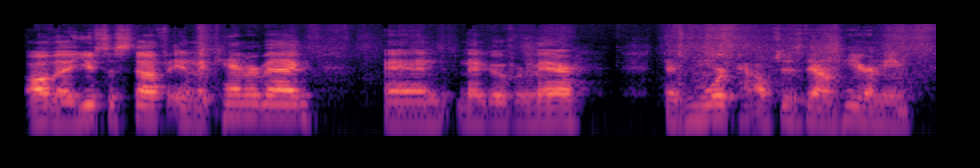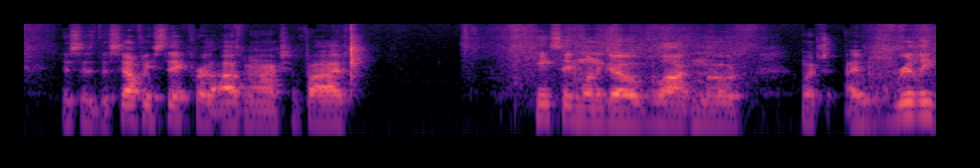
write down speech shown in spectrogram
all the useless stuff in the camera bag and then go from there. There's more pouches down here. I mean, this is the selfie stick for the Osmo Action 5. In case I want to go vlog mode, which I really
